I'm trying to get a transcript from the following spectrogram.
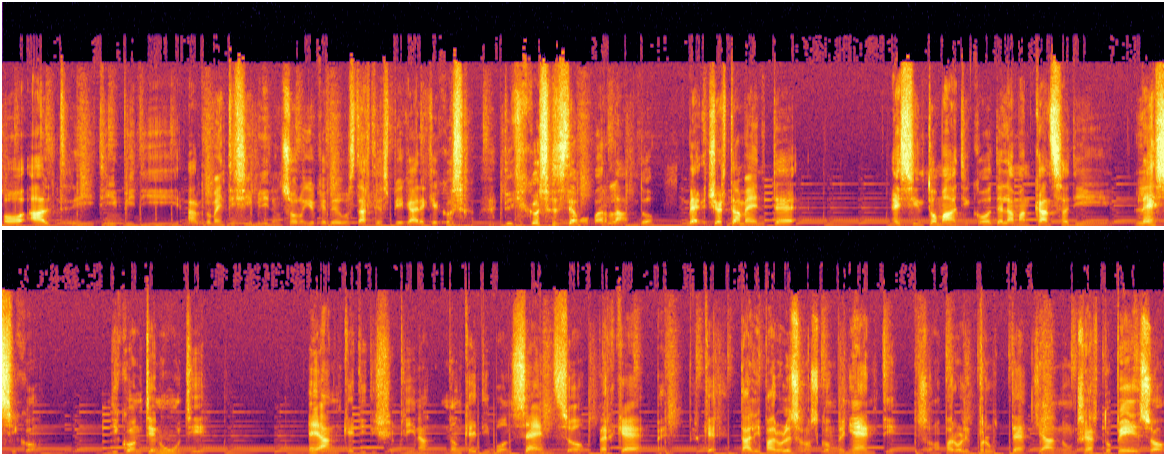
o altri tipi di argomenti simili, non sono io che devo starti a spiegare che cosa, di che cosa stiamo parlando, beh, certamente è sintomatico della mancanza di lessico, di contenuti e anche di disciplina, nonché di buonsenso. Perché? Beh, perché tali parole sono sconvenienti, sono parole brutte che hanno un certo peso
